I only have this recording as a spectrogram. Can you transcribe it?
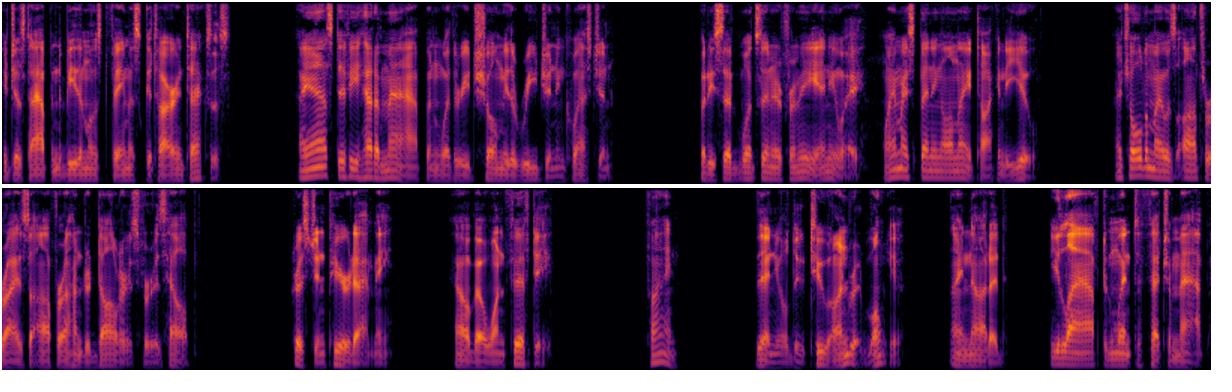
It just happened to be the most famous guitar in Texas. I asked if he had a map and whether he'd show me the region in question. But he said, What's in it for me anyway? Why am I spending all night talking to you? I told him I was authorized to offer a $100 for his help. Christian peered at me. How about 150? Fine. Then you'll do 200, won't you? I nodded. He laughed and went to fetch a map.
